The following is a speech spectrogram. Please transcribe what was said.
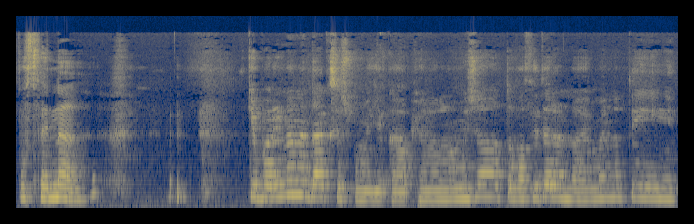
πουθενά. Και μπορεί να είναι εντάξει, ας πούμε, για κάποιον, αλλά νομίζω το βαθύτερο νόημα είναι ότι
